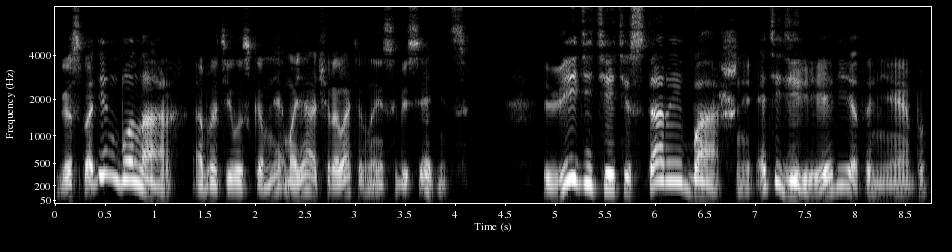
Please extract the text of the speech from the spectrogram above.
«Господин Бонар», — обратилась ко мне моя очаровательная собеседница, — «видите эти старые башни, эти деревья, это небо?»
